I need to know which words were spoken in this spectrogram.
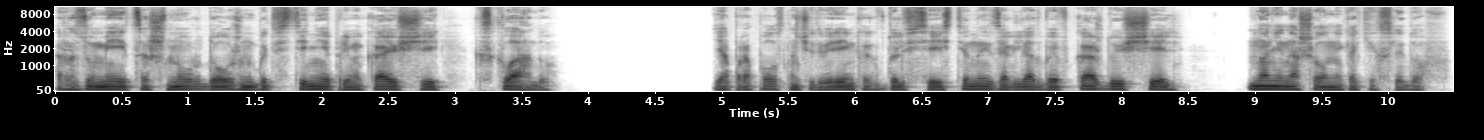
Разумеется, шнур должен быть в стене, примыкающей к складу. Я прополз на четвереньках вдоль всей стены, заглядывая в каждую щель, но не нашел никаких следов.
